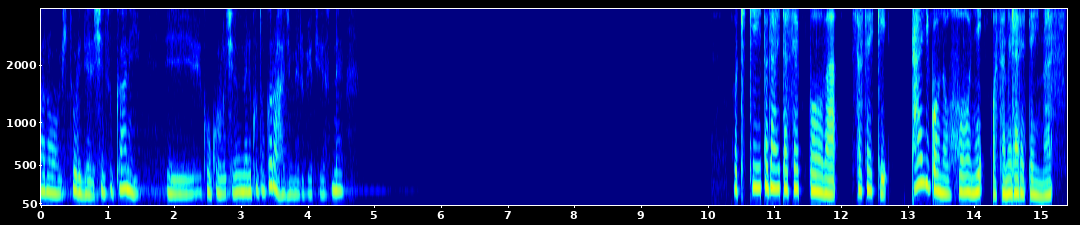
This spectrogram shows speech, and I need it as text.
あの一人で静かに、えー、心を鎮めることから始めるべきですね。お聞きいただいた説法は書籍大語の方に収められています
